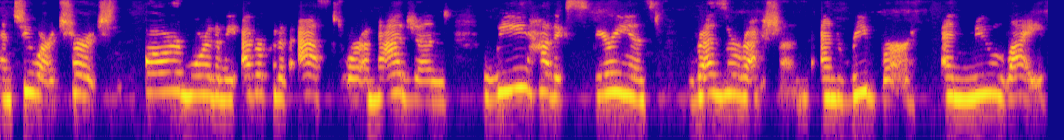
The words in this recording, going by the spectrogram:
and to our church, far more than we ever could have asked or imagined. We have experienced resurrection and rebirth and new life.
